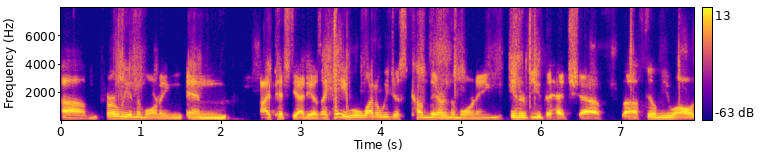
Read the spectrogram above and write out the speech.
um, early in the morning, and I pitched the idea. I was like, "Hey, well, why don't we just come there in the morning, interview the head chef, uh, film you all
